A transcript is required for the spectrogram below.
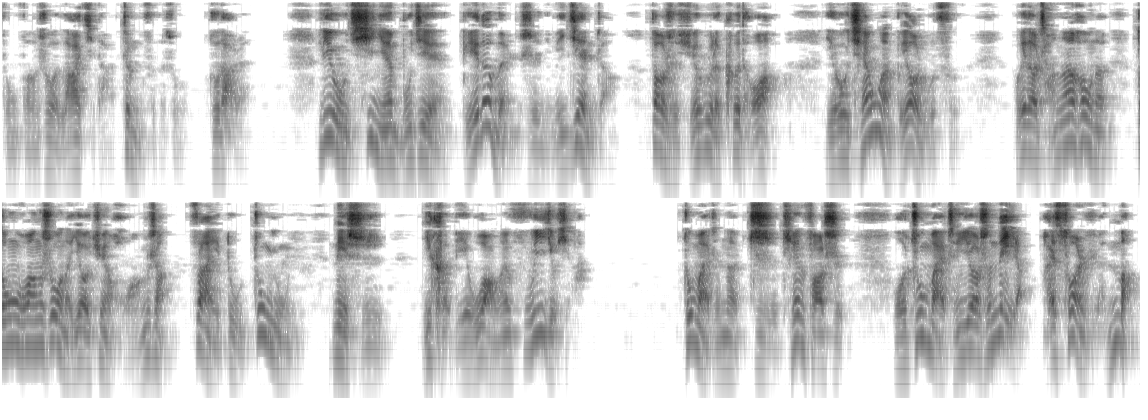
东方朔拉起他，正色的说：“朱大人，六七年不见，别的本事你没见长。”倒是学会了磕头啊！以后千万不要如此。回到长安后呢，东方朔呢要劝皇上再度重用你，那时你可别忘恩负义就行了。朱买臣呢指天发誓：我朱买臣要是那样，还算人吗？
